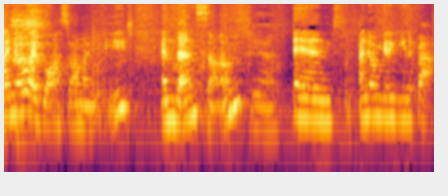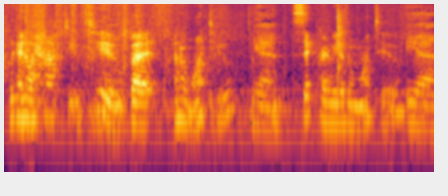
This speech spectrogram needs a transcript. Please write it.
I know I've lost all my weight and then some. Yeah. and I know I'm gonna gain it back. Like I know I have to too, Yeah. but I don't want to. Yeah. The sick part of me doesn't want to. Yeah.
